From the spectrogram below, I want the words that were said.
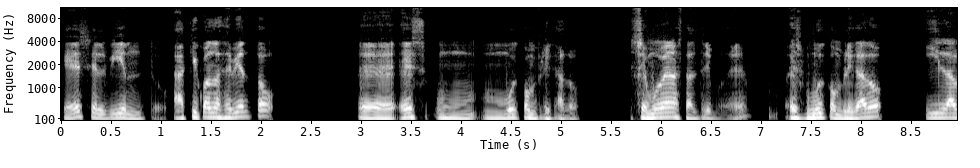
que es el viento. Aquí cuando hace viento eh, es muy complicado. Se mueven hasta el trípode, ¿eh? es muy complicado y, la,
